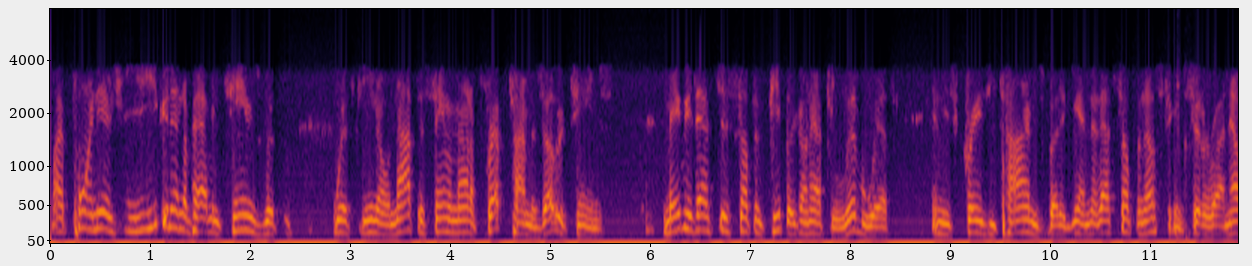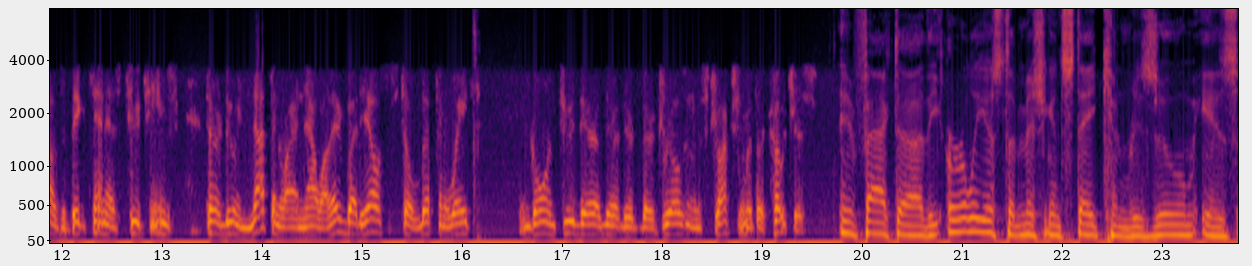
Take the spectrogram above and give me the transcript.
my point is, you can end up having teams with, with you know, not the same amount of prep time as other teams. Maybe that's just something people are going to have to live with in these crazy times. But again, that's something else to consider right now. Is the Big Ten has two teams that are doing nothing right now, while everybody else is still lifting weights and going through their their, their, their drills and instruction with their coaches. In fact, uh, the earliest that Michigan State can resume is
